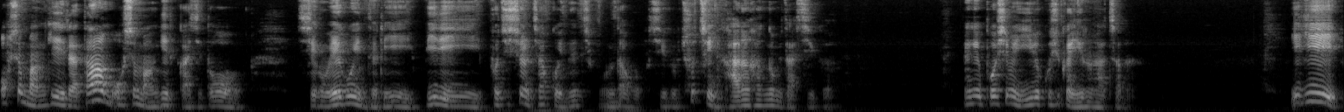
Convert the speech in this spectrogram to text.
옵션 만기일에 다음 옵션 만기일까지도 지금 외국인들이 미리 포지션을 잡고 있는지 모른다고 지금 추측이 가능한 겁니다, 지금. 여기 보시면 290까지 일어났잖아요. 이게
